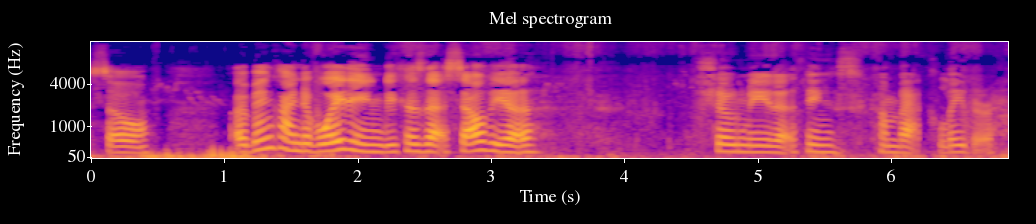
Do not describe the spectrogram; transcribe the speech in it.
So I've been kind of waiting because that salvia showed me that things come back later.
